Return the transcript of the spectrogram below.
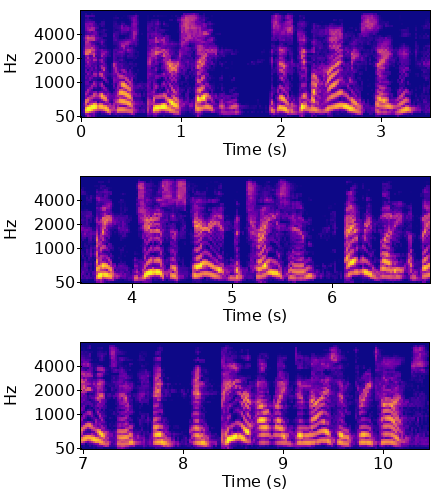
He even calls Peter Satan. He says, get behind me, Satan. I mean, Judas Iscariot betrays him. Everybody abandons him. And, and Peter outright denies him three times.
